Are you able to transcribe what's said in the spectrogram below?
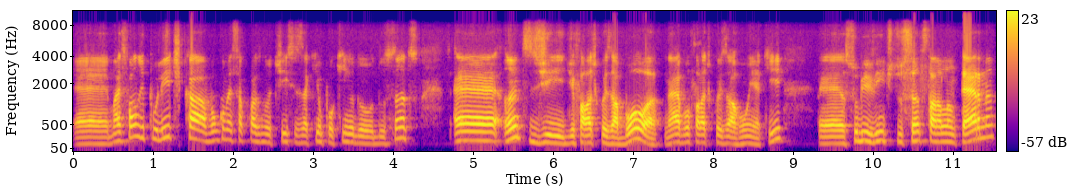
É, mas falando de política, vamos começar com as notícias aqui um pouquinho do, do Santos. É, antes de, de falar de coisa boa, né? Vou falar de coisa ruim aqui. É, o sub-20 do Santos está na lanterna,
